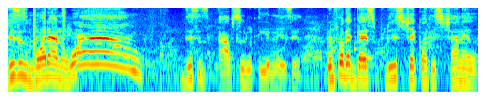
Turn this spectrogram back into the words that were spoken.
This is more than wow. This is absolutely amazing. Don't forget guys, please check out his channel.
